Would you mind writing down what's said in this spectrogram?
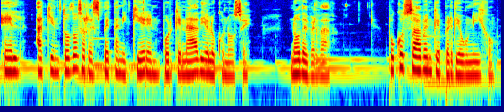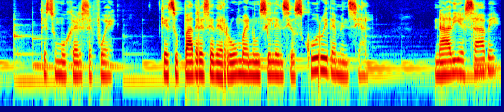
Él, a quien todos respetan y quieren porque nadie lo conoce, no de verdad. Pocos saben que perdió un hijo, que su mujer se fue, que su padre se derrumba en un silencio oscuro y demencial. Nadie sabe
